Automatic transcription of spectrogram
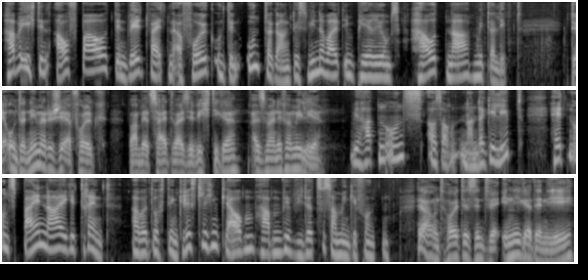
habe ich den Aufbau, den weltweiten Erfolg und den Untergang des Wienerwald-Imperiums hautnah miterlebt. Der unternehmerische Erfolg war mir zeitweise wichtiger als meine Familie. Wir hatten uns auseinandergelebt, hätten uns beinahe getrennt, aber durch den christlichen Glauben haben wir wieder zusammengefunden. Ja, und heute sind wir inniger denn je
